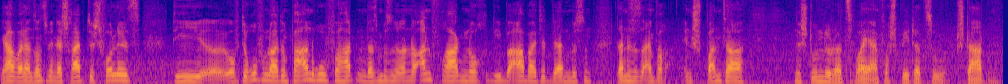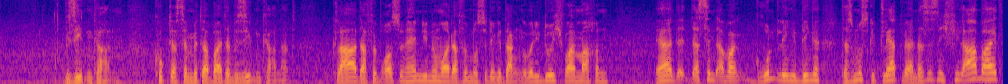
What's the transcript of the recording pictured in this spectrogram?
Ja, weil ansonsten, wenn der Schreibtisch voll ist, die äh, auf der Rufumleitung ein paar Anrufe hatten, das müssen dann noch Anfragen noch, die bearbeitet werden müssen, dann ist es einfach entspannter, eine Stunde oder zwei einfach später zu starten. Visitenkarten. Guck, dass der Mitarbeiter Visitenkarten hat. Klar, dafür brauchst du eine Handynummer, dafür musst du dir Gedanken über die Durchwahl machen. Ja, das sind aber grundlegende Dinge, das muss geklärt werden. Das ist nicht viel Arbeit,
